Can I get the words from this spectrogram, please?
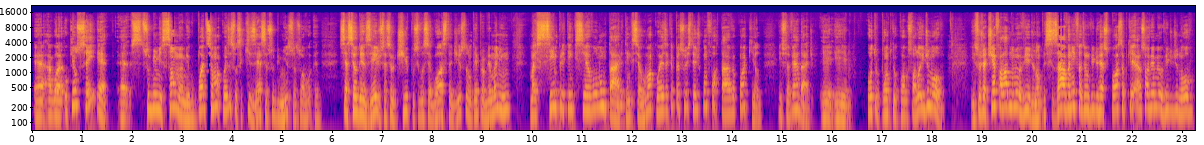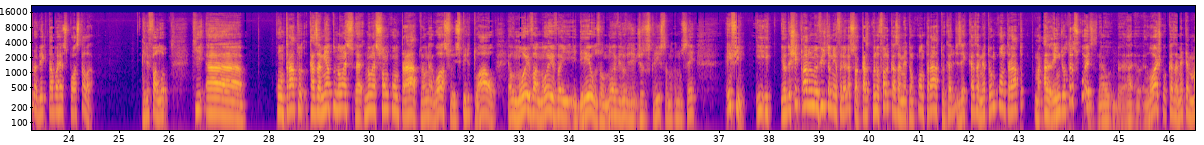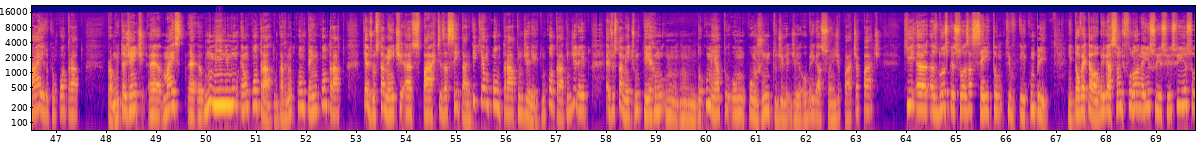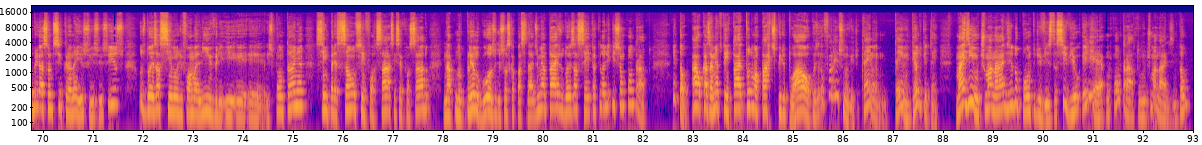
É, agora, o que eu sei é, é, submissão, meu amigo, pode ser uma coisa se você quiser ser submisso, a sua, se é seu desejo, se é seu tipo, se você gosta disso, não tem problema nenhum. Mas sempre tem que ser voluntário, tem que ser alguma coisa que a pessoa esteja confortável com aquilo. Isso é verdade. E, e outro ponto que o Cogos falou, e de novo, isso eu já tinha falado no meu vídeo, não precisava nem fazer um vídeo resposta, porque era só ver meu vídeo de novo para ver que estava a resposta lá. Ele falou que uh, Contrato, casamento não é, é, não é só um contrato, é um negócio espiritual, é o noivo, a noiva e, e Deus, ou o noivo e Jesus Cristo, eu não sei. Enfim, e, e, eu deixei claro no meu vídeo também, eu falei, olha só, quando eu falo que casamento é um contrato, eu quero dizer que casamento é um contrato além de outras coisas. Né? É lógico que o casamento é mais do que um contrato para muita gente, é, mas é, no mínimo é um contrato. Um casamento contém um contrato, que é justamente as partes aceitarem. O que, que é um contrato em direito? Um contrato em direito é justamente um termo, um, um documento ou um conjunto de, de, obrigações de parte a parte que uh, as duas pessoas aceitam que, e cumprir. Então vai ter lá, obrigação de fulano é isso, isso, isso isso, obrigação de cicrano é isso, isso, isso isso. Os dois assinam de forma livre e, e, e espontânea, sem pressão, sem forçar, sem ser forçado, na, no pleno gozo de suas capacidades mentais, os dois aceitam aquilo ali, isso é um contrato. Então, ah, o casamento tem tá, toda uma parte espiritual, coisa. Eu falei isso no vídeo, tem, tem, eu entendo que tem. Mas em última análise, do ponto de vista civil, ele é um contrato, em última análise. Então,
